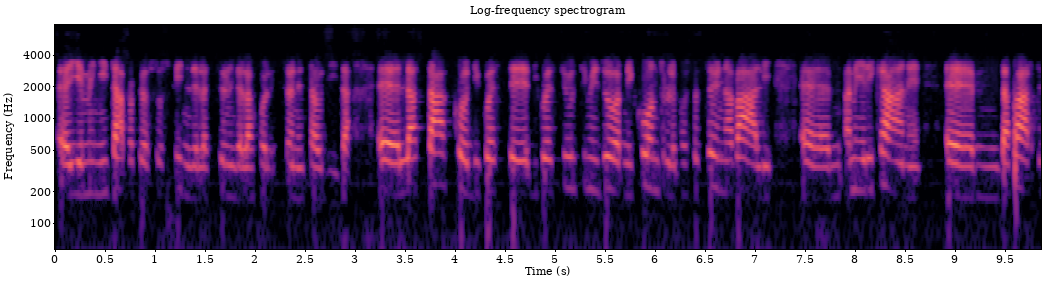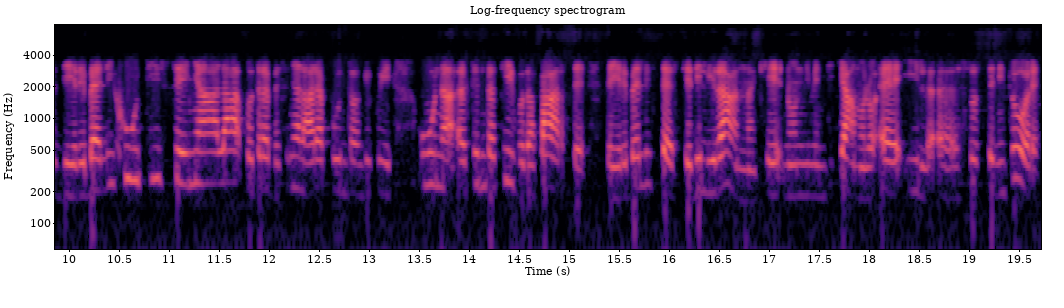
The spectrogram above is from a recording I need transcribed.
eh, yemenita proprio a sostegno delle azioni della coalizione saudita. Eh, l'attacco di, queste, di, questi ultimi giorni contro le postazioni navali ehm, americane ehm, da parte dei ribelli Houthi segnala, potrebbe segnalare appunto anche qui un eh, tentativo da parte dei ribelli stessi e dell'Iran che non dimentichiamolo è il sostenitore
